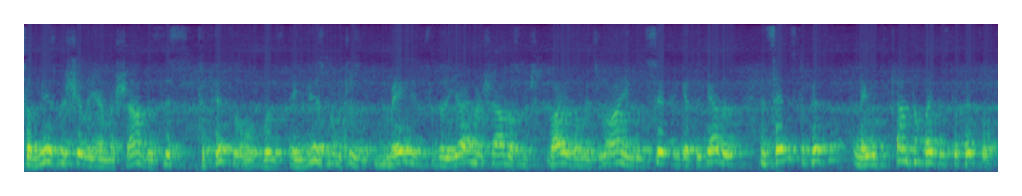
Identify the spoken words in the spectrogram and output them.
So Mizmor Shila Yom HaShabbos, this capital was a Mizmor which was made for the Yom HaShabbos, which Klai and Mitzrayim would sit and get together and say this capital, and they would contemplate this capital,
